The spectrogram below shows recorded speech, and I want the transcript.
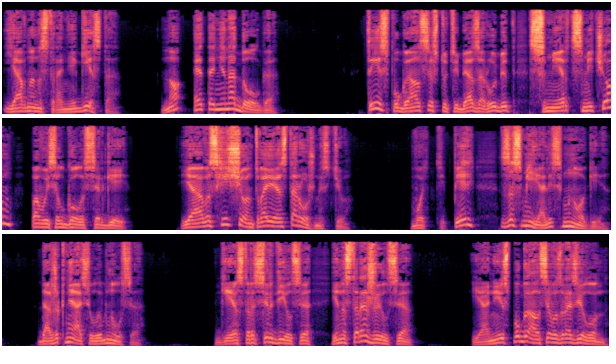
явно на стороне Геста. Но это ненадолго. «Ты испугался, что тебя зарубит смерть с мечом?» — повысил голос Сергей. «Я восхищен твоей осторожностью». Вот теперь засмеялись многие. Даже князь улыбнулся. Гест рассердился и насторожился. «Я не испугался», — возразил он.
